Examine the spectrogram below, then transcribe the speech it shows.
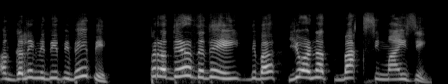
Ang galing ni VP Baby. Pero at the end of the day, di ba, you are not maximizing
